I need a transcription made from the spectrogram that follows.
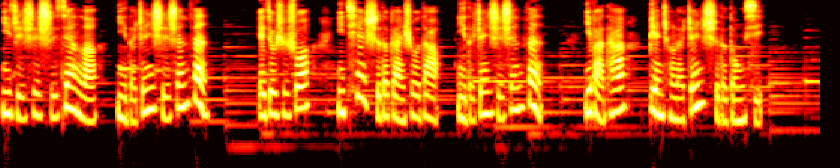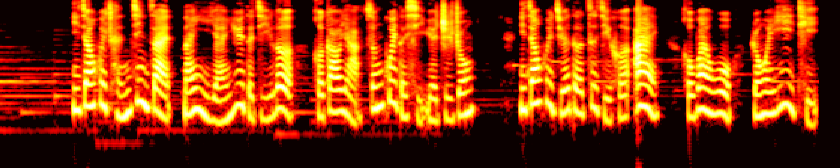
你只是实现了你的真实身份。也就是说，你切实的感受到。你的真实身份，你把它变成了真实的东西。你将会沉浸在难以言喻的极乐和高雅尊贵的喜悦之中。你将会觉得自己和爱和万物融为一体，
